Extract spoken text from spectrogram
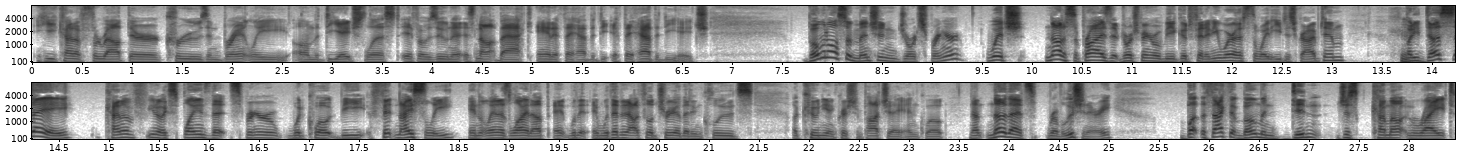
he kind of threw out their Cruz and Brantley on the DH list if Ozuna is not back and if they have the if they have the DH. Bowman also mentioned George Springer, which not a surprise that George Springer would be a good fit anywhere. That's the way he described him. But he does say, kind of, you know, explains that Springer would quote be fit nicely in Atlanta's lineup and within an outfield trio that includes Acuna and Cristian Pache. End quote. Now, none of that's revolutionary, but the fact that Bowman didn't just come out and write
